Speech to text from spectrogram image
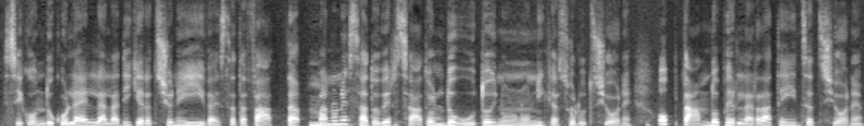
Secondo Colella la dichiarazione IVA è stata fatta ma non è stato versato il dovuto in un'unica soluzione, optando per la rateizzazione.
